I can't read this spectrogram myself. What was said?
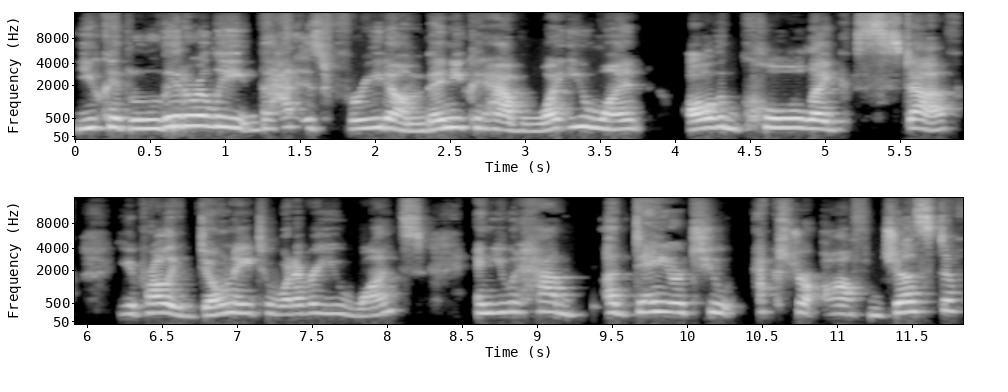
you could literally, that is freedom. Then you could have what you want all the cool like stuff. You probably donate to whatever you want and you would have a day or two extra off just to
